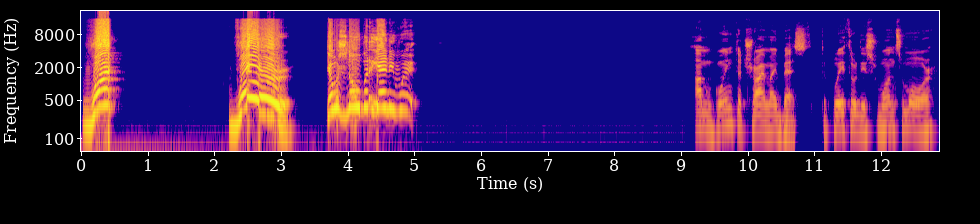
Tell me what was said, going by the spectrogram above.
What? Where? There was nobody anywhere. I'm going to try my best to play through this once more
